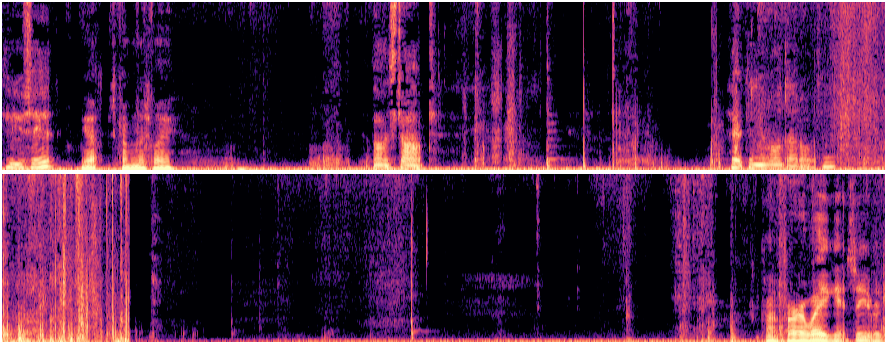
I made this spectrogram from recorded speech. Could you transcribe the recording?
Can you see it? Yeah, it's coming this way. Oh, it stopped. Here, can you hold that over? Kind of far away, you can't see it.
